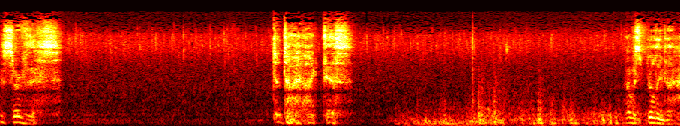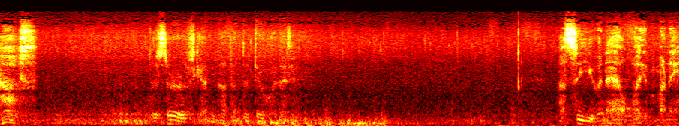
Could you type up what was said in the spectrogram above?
I don't deserve this. To die like this. I was building a house. Deserves got nothing to do with it. I'll see you in hell, William Munny.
